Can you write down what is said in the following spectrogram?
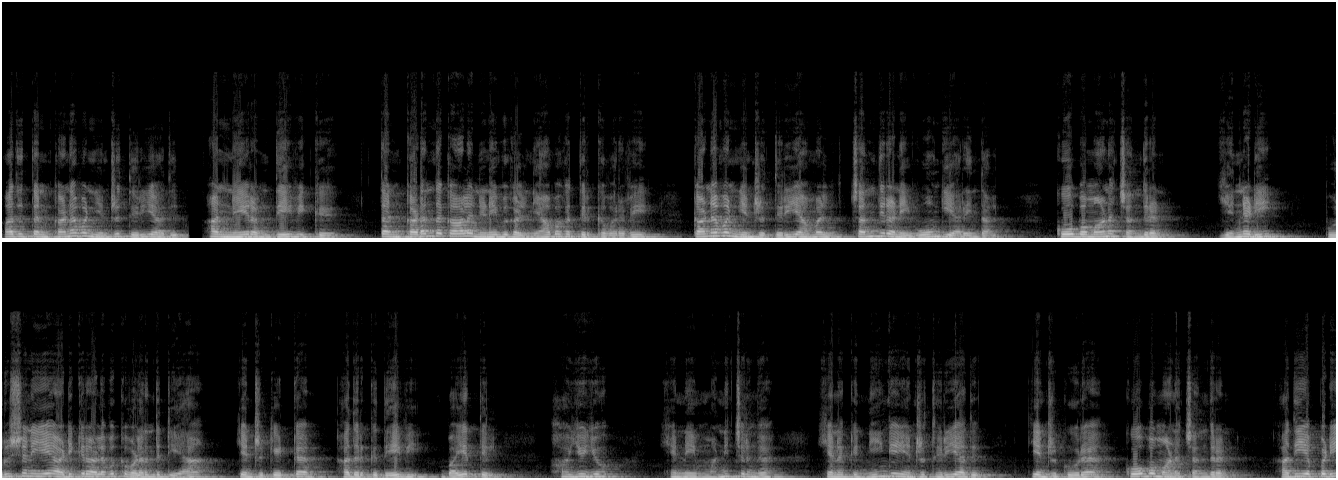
அது தன் கணவன் என்று தெரியாது. அந்நேரம் தேவிக்கு தன் கடந்த கால நினைவுகள் ஞாபகத்திற்கு வரவே கணவன் என்று தெரியாமல் சந்திரனை ஓங்கி அறைந்தாள். கோபமான சந்திரன் என்னடி புருஷனையே அடிக்கிற அளவுக்கு வளர்ந்துட்டியா? என்று கேட்க அதற்கு தேவி பயத்தில் ஐயோ என்னை மன்னிச்சிருங்க. எனக்கு நீங்க என்று தெரியாது என்று கூற கோபமான சந்திரன் அது எப்படி?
